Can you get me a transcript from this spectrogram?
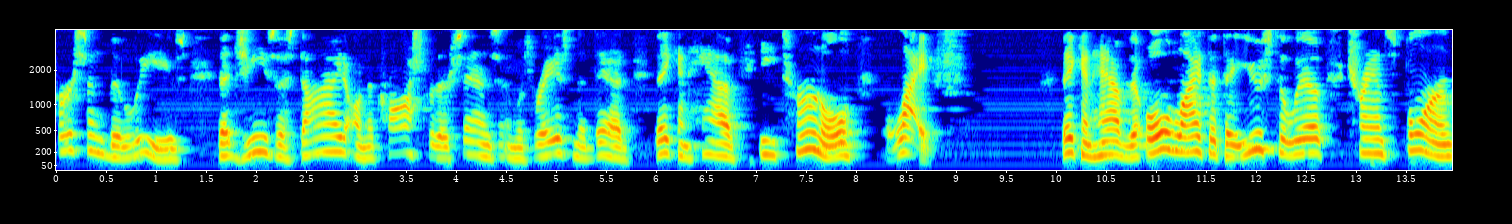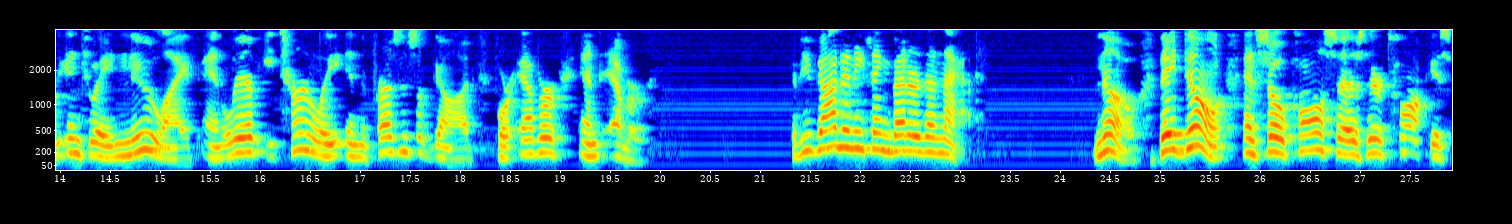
person believes that Jesus died on the cross for their sins and was raised from the dead, they can have eternal life. They can have the old life that they used to live transformed into a new life and live eternally in the presence of God forever and ever. Have you got anything better than that? No, they don't. And so Paul says their talk is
